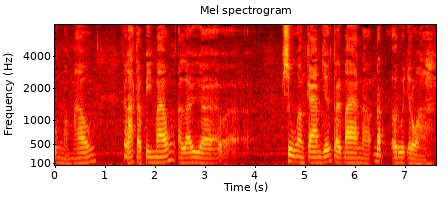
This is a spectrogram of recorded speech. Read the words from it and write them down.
ង1ម៉ោងកន្លះទៅ2ម៉ោងឥឡូវអឺខ្ជូងអង្កាមយើងត្រូវបានដុតរួចរាល់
